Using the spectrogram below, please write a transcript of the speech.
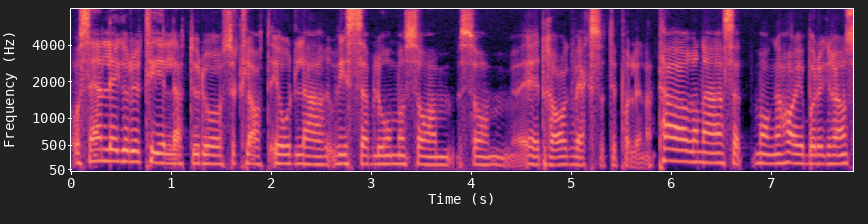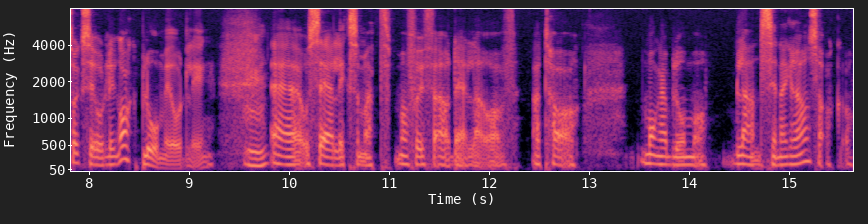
Och sen lägger du till att du då såklart odlar vissa blommor som, som är dragväxter till pollinatörerna. Så att många har ju både grönsaksodling och blomodling. Mm. Eh, och ser liksom att man får fördelar av att ha många blommor bland sina grönsaker.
